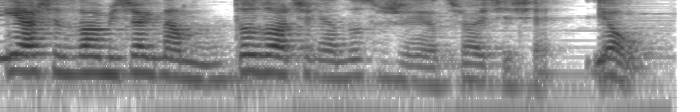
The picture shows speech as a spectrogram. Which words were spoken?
I ja się z Wami żegnam. Do zobaczenia, do usłyszenia. Trzymajcie się. Yo!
